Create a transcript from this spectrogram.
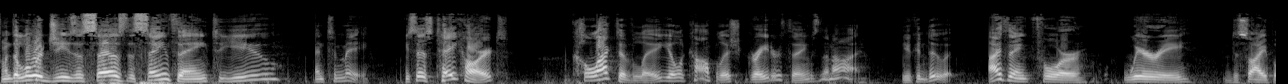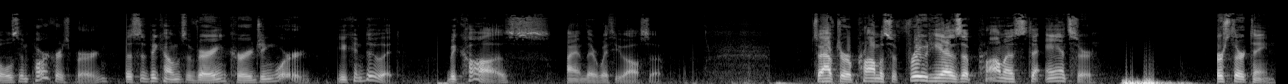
And the Lord Jesus says the same thing to you and to me. He says, Take heart. Collectively, you'll accomplish greater things than I. You can do it. I think for weary disciples in Parkersburg, this becomes a very encouraging word. You can do it because I am there with you also. So, after a promise of fruit, he has a promise to answer. Verse 13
